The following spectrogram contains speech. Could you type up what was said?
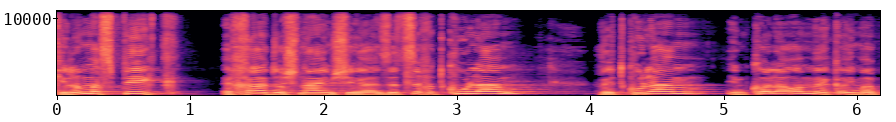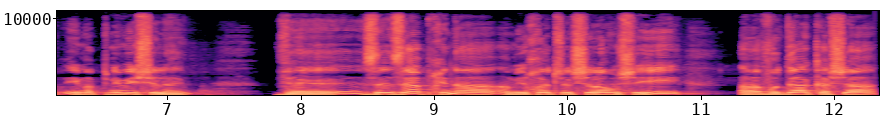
כי לא מספיק אחד או שניים, זה צריך את כולם, ואת כולם עם כל העומק, עם הפנימי שלהם. וזה הבחינה המיוחדת של שלום, שהיא העבודה הקשה,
